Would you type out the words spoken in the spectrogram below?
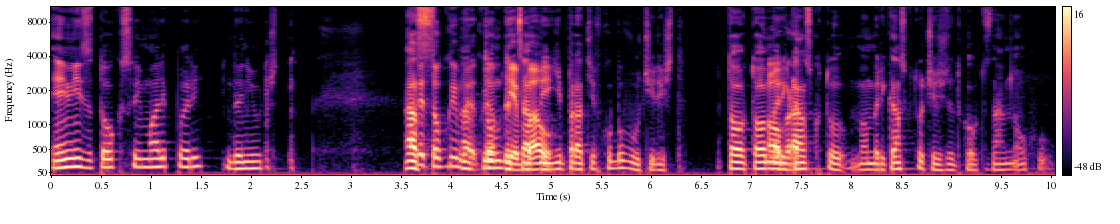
Еми, за толкова са имали пари да ни учат. Аз, Е, толкова им е- ако имам толкова е деца, бал. би ги прати в хубаво училище. То, то брат. американското, американското училище, доколкото знам, е много хубаво.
